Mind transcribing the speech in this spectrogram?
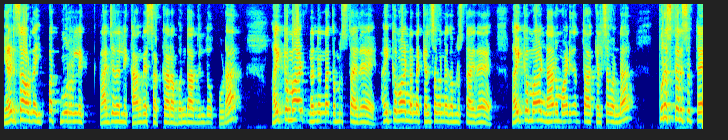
ಎರಡು ಸಾವಿರದ ಇಪ್ಪತ್ತ್ಮೂರರಲ್ಲಿ ರಾಜ್ಯದಲ್ಲಿ ಕಾಂಗ್ರೆಸ್ ಸರ್ಕಾರ ಬಂದಾಗಲಿಂದಲೂ ಕೂಡ ಹೈಕಮಾಂಡ್ ನನ್ನನ್ನು ಗಮನಿಸ್ತಾ ಇದೆ, ಹೈಕಮಾಂಡ್ ನನ್ನ ಕೆಲಸವನ್ನ ಗಮನಿಸ್ತಾ ಇದೆ, ಹೈಕಮಾಂಡ್ ನಾನು ಮಾಡಿದಂಥ ಕೆಲಸವನ್ನ ಪುರಸ್ಕರಿಸುತ್ತೆ,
